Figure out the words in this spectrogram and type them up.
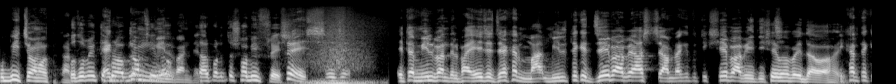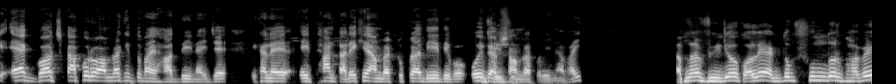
খুবই চমৎকার। প্রথমে একটু প্রবলেম ছিল। তারপরে তো সবই ফ্রেশ ফ্রেশ এই যে এটা মিল বান্ডেল ভাই এই যে দেখেন মিল থেকে যেভাবে আসছে আমরা কিন্তু ঠিক সেভাবেই দিই সেভাবেই দেওয়া হয়। এখান থেকে এক গজ কাপড়ও আমরা কিন্তু ভাই হাত দিই নাই যে এখানে এই থানটা রেখে আমরা টুকরা দিয়ে দিব ওই ব্যবসা আমরা করি না ভাই। আপনারা ভিডিও কলে একদম সুন্দরভাবে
